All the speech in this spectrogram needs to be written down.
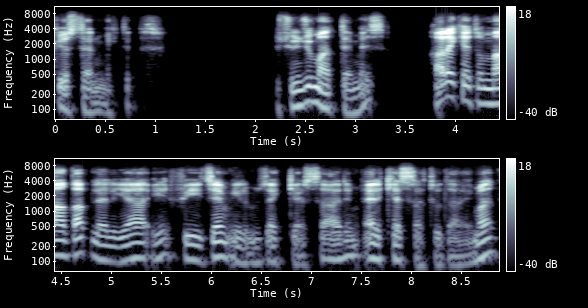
göstermektedir. Üçüncü maddemiz hareketu ma qablel ya'i fi cem'il müzekker salim el kesratu daimen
